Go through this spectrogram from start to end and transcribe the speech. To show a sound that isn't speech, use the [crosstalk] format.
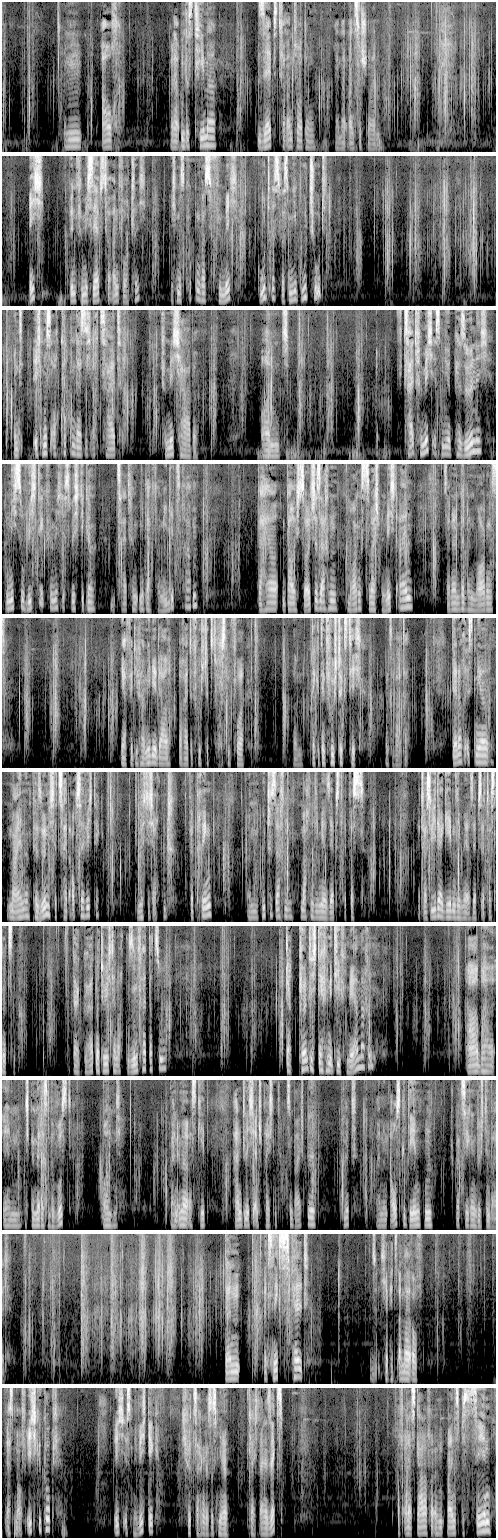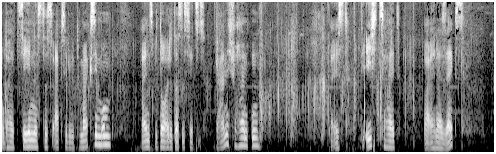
um auch oder um das Thema Selbstverantwortung einmal anzuschneiden. Ich bin für mich selbst verantwortlich. Ich muss gucken, was für mich gut ist, was mir gut tut. Und ich muss auch gucken, dass ich auch Zeit für mich habe. Und Zeit für mich ist mir persönlich nicht so wichtig. Für mich ist wichtiger, Zeit mit der Familie zu haben. Daher baue ich solche Sachen morgens zum Beispiel nicht ein, sondern bin dann morgens ja, für die Familie da, bereite Frühstückstoasten vor, ähm, decke den Frühstückstisch und so weiter. Dennoch ist mir meine persönliche Zeit auch sehr wichtig. Die möchte ich auch gut verbringen. Ähm, gute Sachen machen, die mir selbst etwas, etwas wiedergeben, die mir selbst etwas nützen. Da gehört natürlich dann auch Gesundheit dazu. Da könnte ich definitiv mehr machen. Aber ähm, ich bin mir dessen bewusst und wann immer es geht, handle ich entsprechend zum Beispiel mit einem ausgedehnten Spaziergang durch den Wald. Dann als nächstes Feld, also ich habe jetzt einmal auf erstmal auf ich geguckt. Ich ist mir wichtig. Ich würde sagen, das ist mir vielleicht eine 6 auf einer Skala von 1 bis 10, wobei 10 ist das absolute Maximum. 1 bedeutet, das ist jetzt gar nicht vorhanden. Da ist die Ich-Zeit bei einer 6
